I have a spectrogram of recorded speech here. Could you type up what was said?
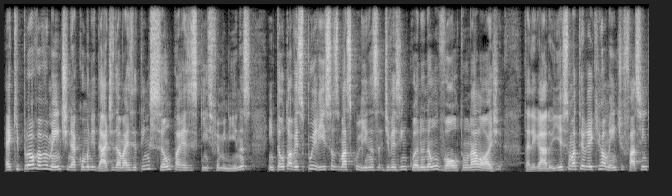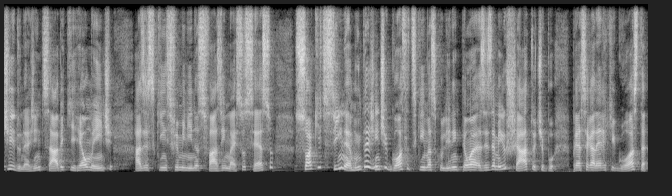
é que provavelmente né, a comunidade dá mais atenção para as skins femininas, então talvez por isso as masculinas de vez em quando não voltam na loja, tá ligado? E isso é uma teoria que realmente faz sentido, né? A gente sabe que realmente as skins femininas fazem mais sucesso, só que sim, né? Muita gente gosta de skin masculina, então às vezes é meio chato, tipo, pra essa galera que gosta,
